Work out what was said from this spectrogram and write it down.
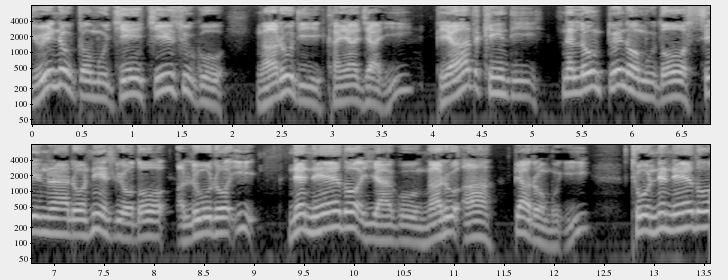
ရွေးနှုတ်တော်မူခြင်းကျေးဇူးကို ငါတို့သည် ခံရကြ၏ဘုရားသခင်သည် နှလုံးသွင်းတော်မူသော စေတနာတော်နှင့်လျော်သော အလိုတော်၏နက်နဲသောအရာကို ငါတို့အား ပြတော်မူ၏ထိုနက်နဲသော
